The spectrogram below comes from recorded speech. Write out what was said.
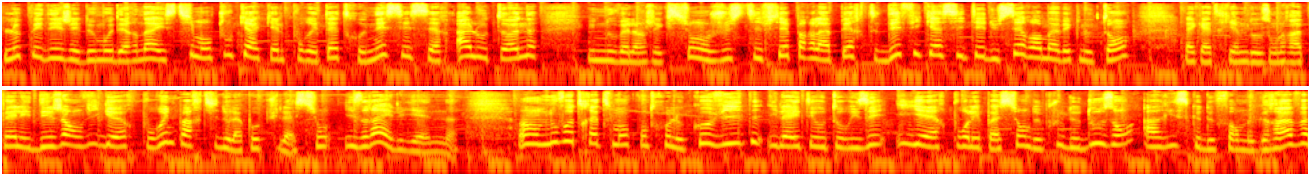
Le PDG de Moderna estime en tout cas qu'elle pourrait être nécessaire à l'automne. Une nouvelle injection justifiée par la perte d'efficacité du sérum avec le temps. La quatrième dose, on le rappelle, est déjà en vigueur pour une partie de la population israélienne. Un nouveau traitement contre le Covid, il a été autorisé hier pour les patients de plus de 12 ans à risque de forme grave.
